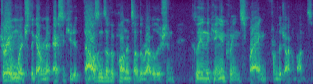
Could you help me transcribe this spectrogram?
during which the government executed thousands of opponents of the revolution, including the king and queen, sprang from the Jacobins.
